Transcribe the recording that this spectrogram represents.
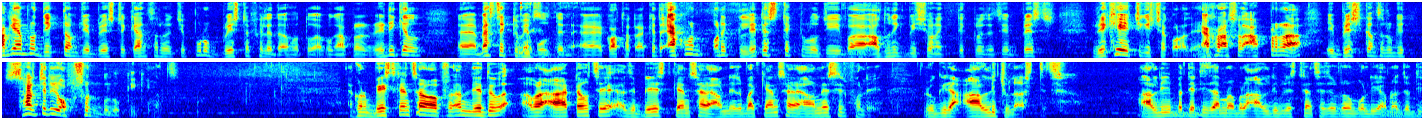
আগে আমরা দেখতাম যে ব্রেস্টে ক্যান্সার হয়েছে পুরো ব্রেস্টে ফেলে দেওয়া হতো এবং আপনার রেডিক্যাল ম্যাস্টেকটমি বলতেন কথাটা। কিন্তু এখন অনেক লেটেস্ট টেকনোলজি বা আধুনিক বিশ্বে অনেক টেকনোলজি আছে ব্রেস্ট রেখে চিকিৎসা করা যায়। এখন আসলে আপনারা এই ব্রেস্ট ক্যান্সার রোগীর সার্জারির অপশনগুলো কী কী? এখন ব্রেস্ট ক্যান্সার অপশন যেহেতু আবার আর একটা হচ্ছে যে ব্রেস্ট ক্যান্সার অ্যাওয়ারনেস বা ক্যান্সার অ্যাওয়ারনেসের ফলে রোগীরা আর্লি চলে আসতেছে। আর্লি বা দ্যাট ইজ আমরা বলি আর্লি ব্রেস্ট ক্যান্সার যেটা বলি আমরা যদি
